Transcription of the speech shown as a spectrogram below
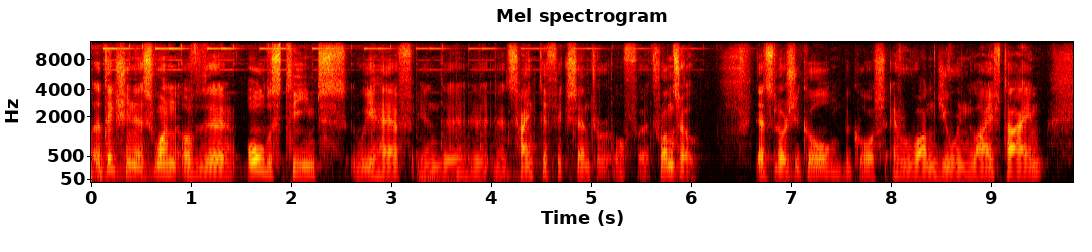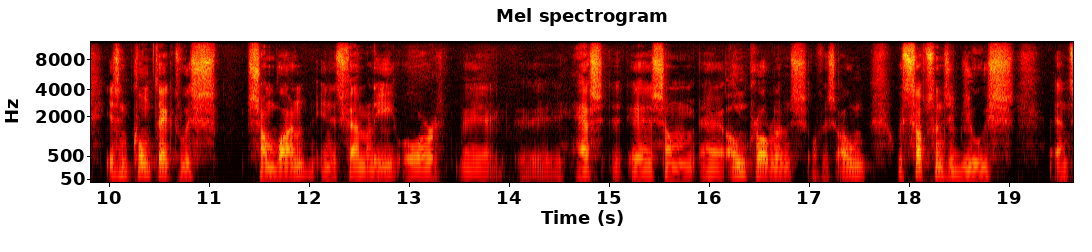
addiction is one of the oldest themes we have in the uh, scientific center of uh, Tranzo. That's logical because everyone during lifetime is in contact with someone in his family or uh, uh, has uh, some uh, own problems of his own with substance abuse and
